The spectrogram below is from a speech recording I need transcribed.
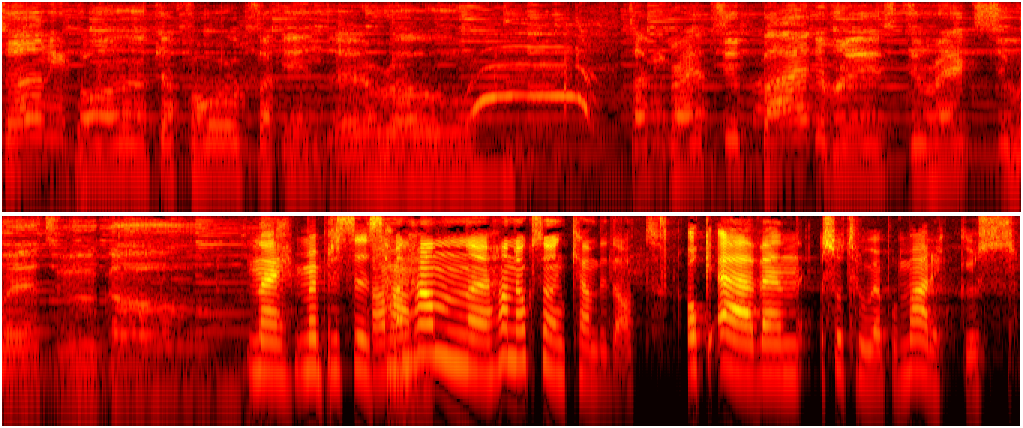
turning point, a fork in the road. Time grabs you by the wrist, directs you where to go. Nej men precis Ja, han. men han, han är också en kandidat. Och även så tror jag på Marcus.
